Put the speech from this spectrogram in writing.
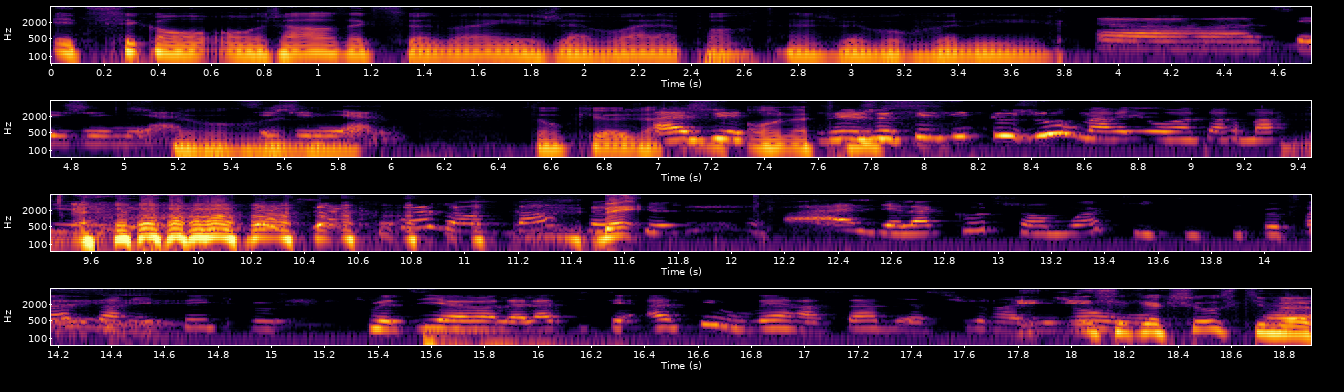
Et tu sais qu'on jase actuellement et je la vois à la porte, hein, je vais vous revenir. Oh, c'est génial, c'est génial. Donc, euh, ah, je, on a je, saisis toujours Mario, hein, t'as remarqué. chaque fois, j'en parce que ah, il y a la coach en moi qui ne peut pas s'arrêter. Je me dis, oh là là, puis t'es assez ouvert à ça, bien sûr. Hein, et, c'est quelque chose qui me.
